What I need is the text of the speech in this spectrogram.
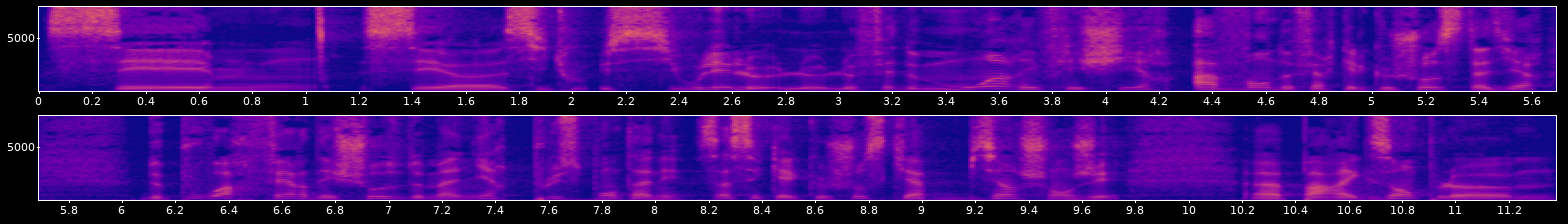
c'est, euh, si, si, vous voulez, le, fait de moins réfléchir avant de faire quelque chose, c'est-à-dire de pouvoir faire des choses de manière plus spontanée. Ça, c'est quelque chose qui a bien changé. par exemple,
